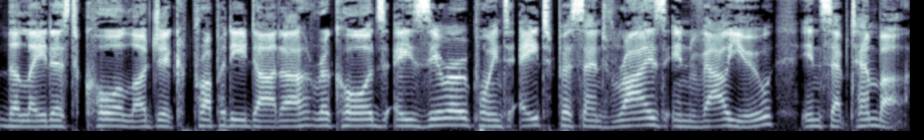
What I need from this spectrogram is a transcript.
The latest CoreLogic property data records a 0.8% rise in value in September,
